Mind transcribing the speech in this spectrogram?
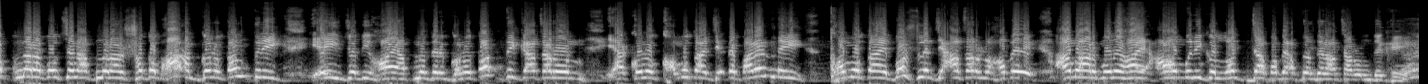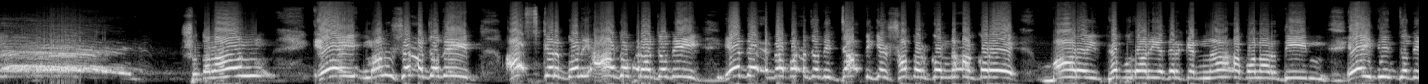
আপনারা বলছেন আপনারা শতভাগ গণতান্ত্রিক। এই যদি হয় আপনাদের গণতান্ত্রিক আচরণ, এখনও ক্ষমতায় যেতে পারেননি। ক্ষমতায় বসলে যে আচরণ হবে, আমার মনে হয় আওয়ামী লীগ লজ্জা পাবে আপনাদের আচরণ দেখে। সুতরাং এই মানুষেরা যদি, আজকের বনি আদমরা যদি, এদের ব্যাপারে যদি জাতিকে সতর্ক না করে, বারোই ফেব্রুয়ারি এদেরকে না বলার দিন, এই দিন যদি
